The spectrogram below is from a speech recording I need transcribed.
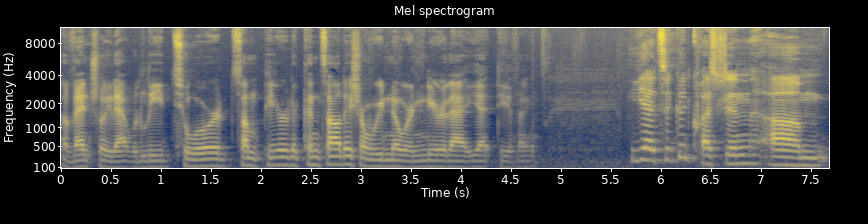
eventually that would lead toward some period of consolidation. Or are we nowhere near that yet? Do you think? Yeah, it's a good question. Um,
